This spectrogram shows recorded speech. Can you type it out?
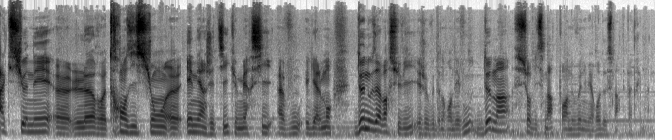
actionner leur transition énergétique. Merci à vous également de nous avoir suivis et je vous donne rendez-vous demain sur Bismart pour un nouveau numéro de Smart et Patrimoine.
